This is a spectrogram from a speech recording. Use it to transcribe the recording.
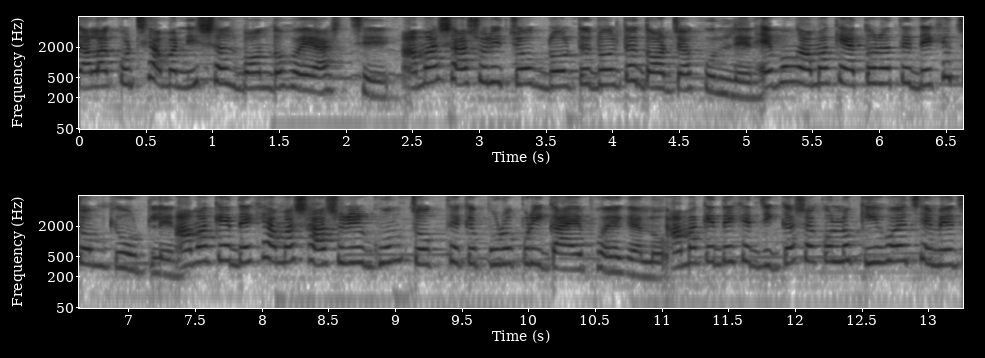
জ্বালা করছে, আমার নিঃশ্বাস বন্ধ হয়ে আসছে। আমার শাশুড়ি চোখ ডলতে ডলতে দরজা খুললেন এবং আমাকে এত রাতে দেখে চমকে উঠলেন। আমাকে দেখে আমার শাশুড়ির ঘুম চোখ থেকে পুরোপুরি গায়েব হয়ে গেল। আমাকে দেখে জিজ্ঞাসা করল, কি হয়েছে মেজ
